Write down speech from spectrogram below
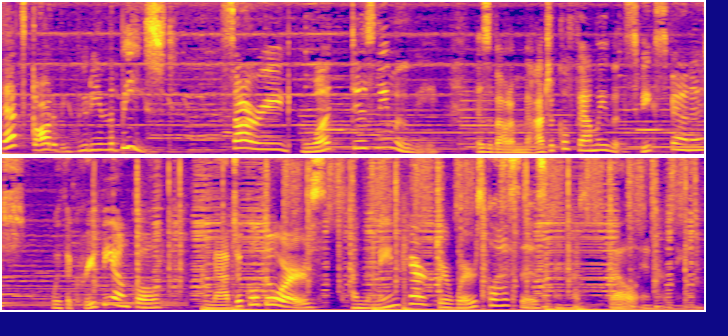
That's gotta be Beauty and the Beast. Sorry. What Disney movie is about a magical family that speaks Spanish with a creepy uncle, magical doors, and the main character wears glasses and has Belle in her name?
